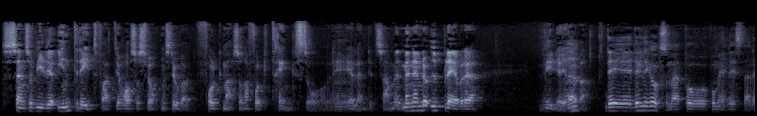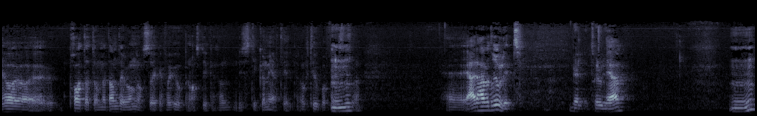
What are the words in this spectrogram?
Sen så vill jag inte dit för att jag har så svårt med stora folkmassor där folk trängs och det är eländigt. Så. Men, men ändå uppleva det vill jag göra. Det, det ligger också med på, på min lista. Det har jag eh, pratat om ett antal gånger och försöka få ihop några stycken som sticker ner till Oktoberfest. Mm. Så, eh, Ja, det hade varit roligt. Väldigt roligt. Ja. Mm.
